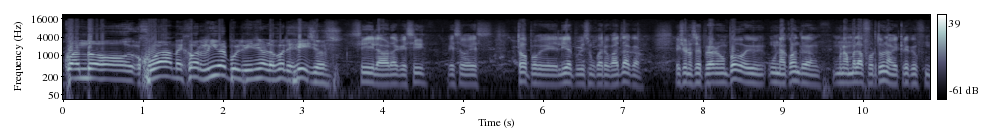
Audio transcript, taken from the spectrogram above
Cuando jugaba mejor Liverpool vinieron los goles de ellos. Sí, la verdad que sí. Eso es todo porque Liverpool es un cuadro que ataca. Ellos nos esperaron un poco y una contra, una mala fortuna, que creo que fue-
